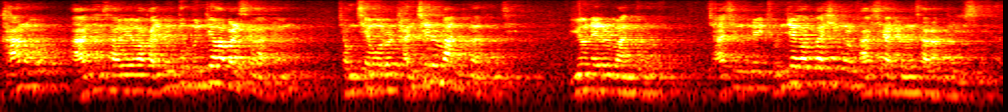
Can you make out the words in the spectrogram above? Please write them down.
간혹 한인 사회와 관련된 문제가 발생하면 정체모를 단체를 만든다든지 위원회를 만들어 자신들의 존재감과 힘을 과시하려는 사람들이 있습니다.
